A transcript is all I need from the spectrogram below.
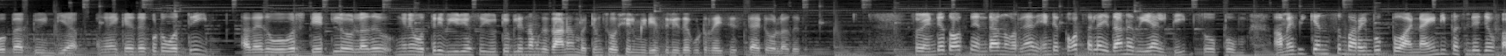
go back to India അങ്ങനെയൊക്കെ ഇതേക്കൂട്ട് ഒത്തിരി അതായത് ഓവർ സ്റ്റേറ്റിലുള്ളത് ഇങ്ങനെ ഒത്തിരി വീഡിയോസ് യൂട്യൂബിൽ നമുക്ക് കാണാൻ പറ്റും സോഷ്യൽ മീഡിയസിൽ ഇതേക്കൂട്ട് റേസിസ്റ്റ് ആയിട്ടുള്ളത് സോ എന്റെ തോട്ട്സ് എന്താന്ന് പറഞ്ഞാൽ എന്റെ തോട്ട്സ് അല്ല ഇതാണ് റിയാലിറ്റി സോ ഇപ്പം അമേരിക്കൻസും പറയുമ്പോൾ ഇപ്പോൾ ninety percentage of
